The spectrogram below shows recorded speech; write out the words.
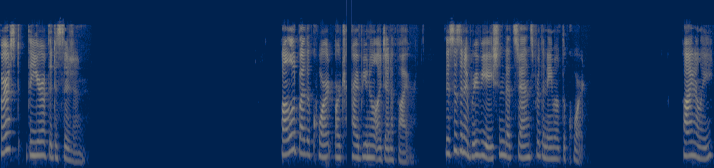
First, the year of the decision. Followed by the court or tribunal identifier. This is an abbreviation that stands for the name of the court. Finally,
